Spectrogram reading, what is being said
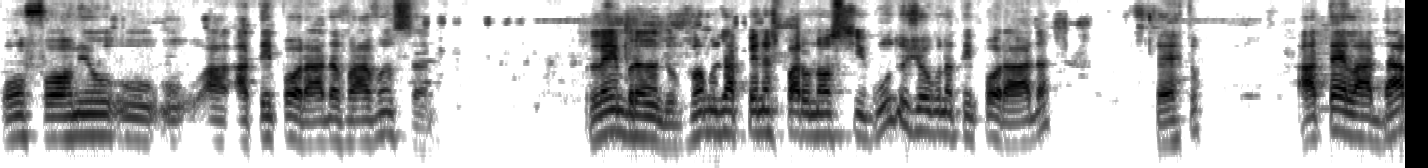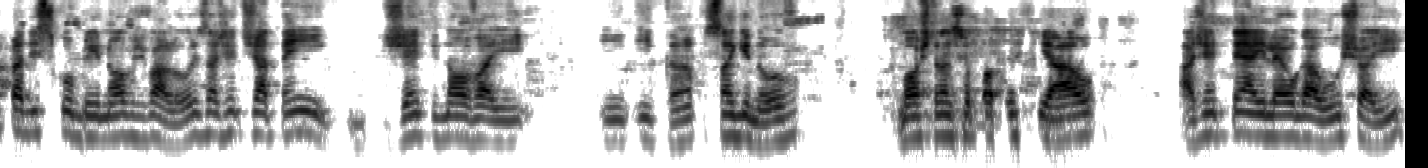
conforme o, o, a, a temporada vá avançando. Lembrando, vamos apenas para o nosso segundo jogo na temporada, certo? Até lá dá para descobrir novos valores. A gente já tem gente nova aí em, em, campo, sangue novo, mostrando seu potencial. A gente tem aí Léo Gaúcho aí.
